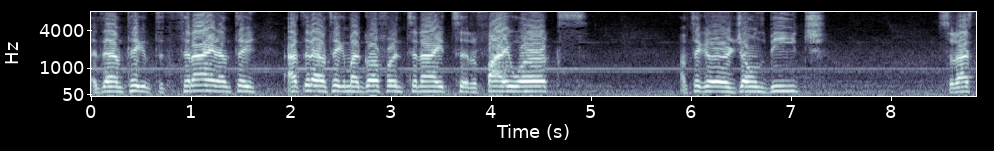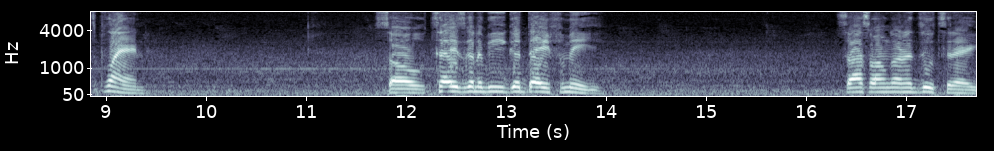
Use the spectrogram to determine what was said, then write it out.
and then I'm taking tonight. I'm taking after that. I'm taking my girlfriend tonight to the fireworks. I'm taking her to Jones Beach. So that's the plan. So today's gonna be a good day for me. So that's what I'm gonna do today.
